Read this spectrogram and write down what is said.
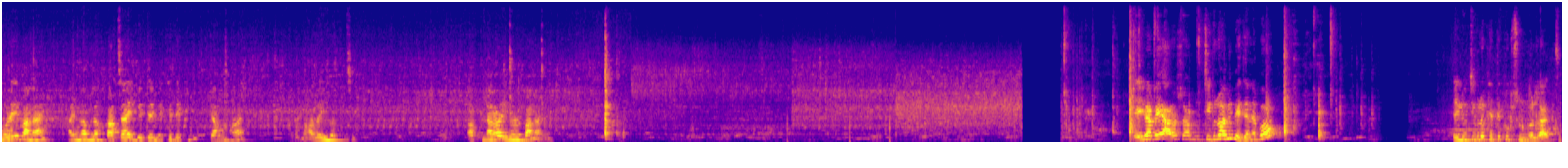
ভরেই বানায়, আমি ভাবলাম কাঁচাই বেটে মেখে দেখি কেমন হয়। ভালোই হচ্ছে। আপনারাও এইভাবে বানাবেন। এইভাবে আরও সব লুচিগুলো আমি ভেজে নেব। এই লুচিগুলো খেতে খুব সুন্দর লাগছে।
